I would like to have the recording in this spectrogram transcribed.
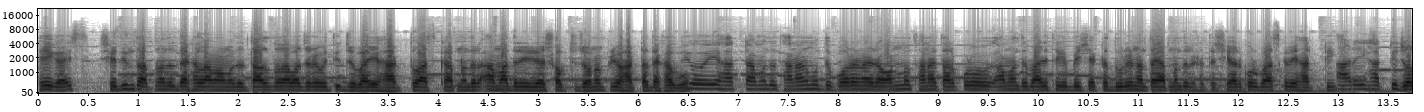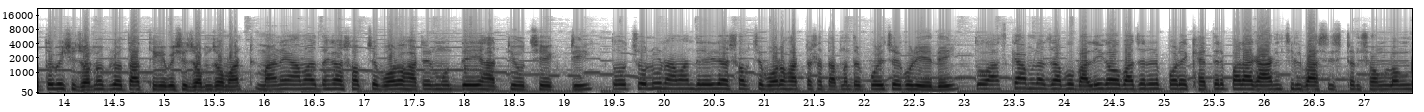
হে গাইস সেদিন তো আপনাদের দেখালাম আমাদের তালতলা বাজারের ঐতিহ্যবাহী হাট। তো আজকে আপনাদের আমাদের এরিয়ার সবচেয়ে জনপ্রিয় হাটটা দেখাবো। এই হাটটা আমাদের থানার মধ্যে পড়ে না এটা অন্য থানায় তারপরও আমাদের বাড়ি থেকে বেশি একটা দূরে না তাই আপনাদের সাথে শেয়ার করব আজকের এই হাটটি। আর এই হাটটি যত বেশি জনপ্রিয় তার থেকে বেশি জমজমাট। মানে আমার দেখা সবচেয়ে বড় হাটের মধ্যে এই হাটটি হচ্ছে একটি। তো চলুন আমাদের এরিয়ার সবচেয়ে বড় হাটটার সাথে আপনাদের পরিচয় করিয়ে দেই। তো আজকে আমরা যাব বালিগাঁও বাজারের পরে ক্ষেতের পাড়া গাংচিল বাস স্ট্যান্ড সংলগ্ন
